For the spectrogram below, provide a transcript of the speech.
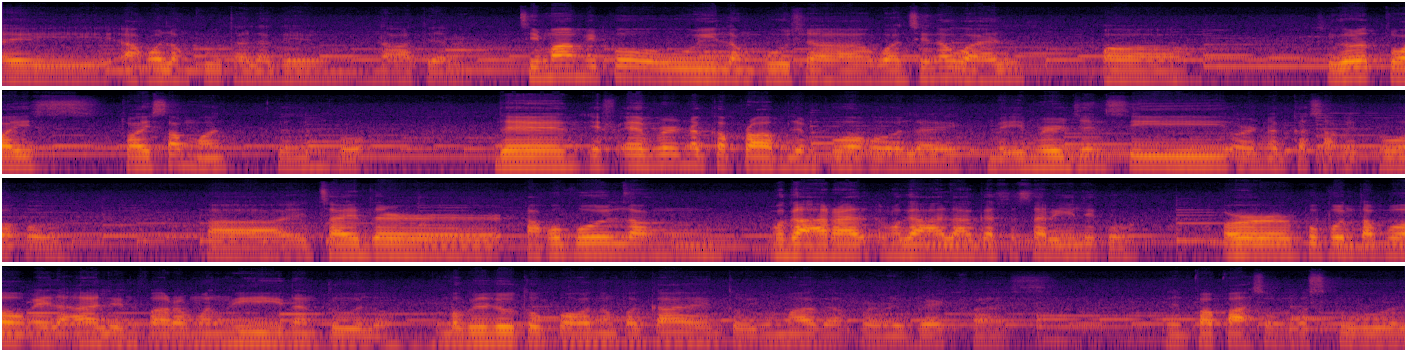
ay ako lang po talaga yung nakatira. Si mami po, uuwi lang po siya once in a while. Ah, siguro twice, twice a month, ganun po. Then, if ever nagka-problem po ako, like may emergency or nagkasakit po ako, uh, it's either ako po lang mag-aalaga sa sarili ko or pupunta po ako kay Allen para manghihingi ng tulong. Magluluto po ako ng pagkain tuwing umaga for my breakfast. Then, papasok ko sa school.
